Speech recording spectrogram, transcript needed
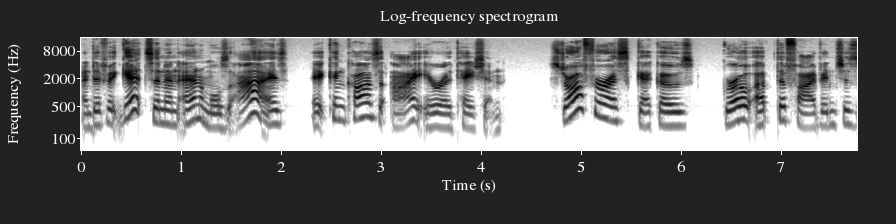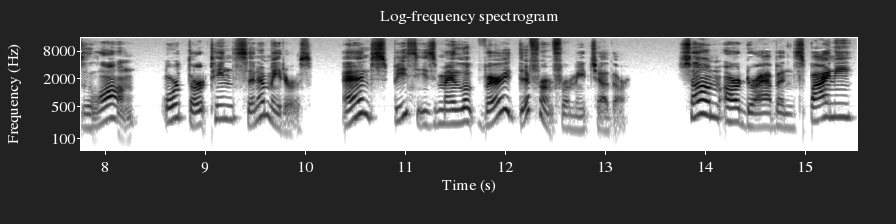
and if it gets in an animal's eyes, it can cause eye irritation. Strophurus geckos grow up to 5 inches long, or 13 centimeters, and species may look very different from each other. Some are drab and spiny,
